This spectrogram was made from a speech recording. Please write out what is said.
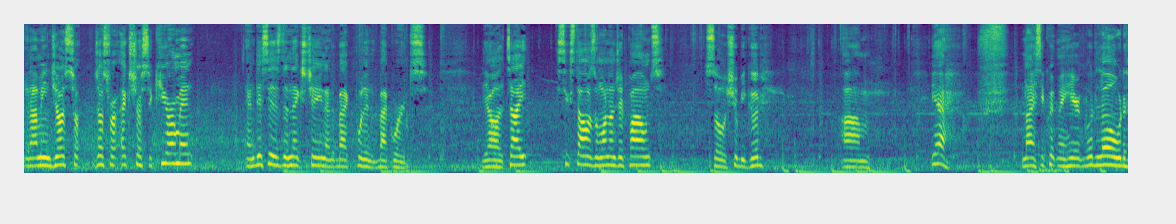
you know I mean just just for extra securement. And this is the next chain at the back pulling it backwards. They're all tight 6,100 pounds so should be good. Um, yeah nice equipment here good load.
